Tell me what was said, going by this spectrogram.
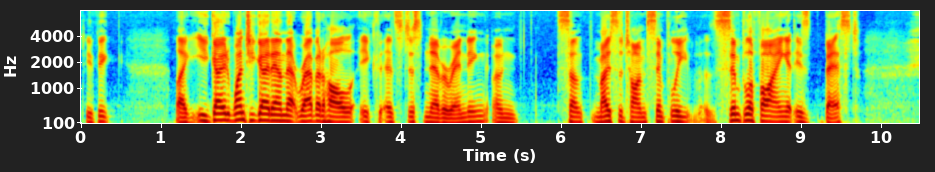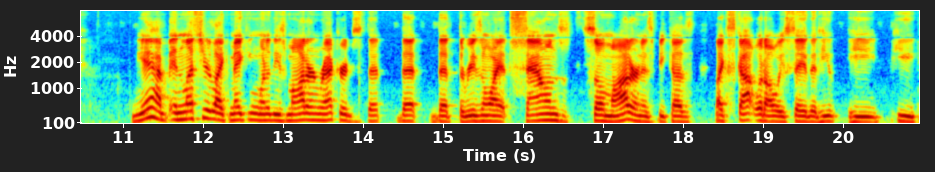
Do you think like you go once you go down that rabbit hole, it, it's just never ending, and some most of the time simply simplifying it is best. Yeah, unless you're like making one of these modern records that that that the reason why it sounds so modern is because like Scott would always say that he he he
